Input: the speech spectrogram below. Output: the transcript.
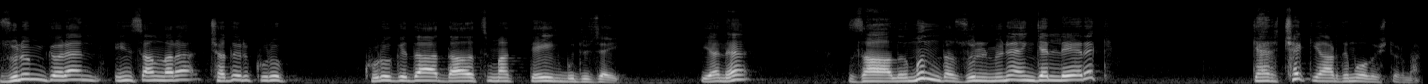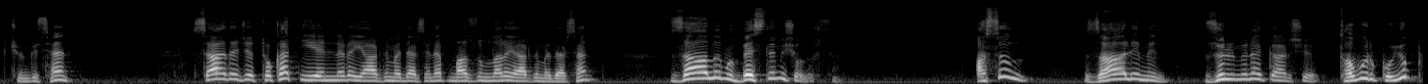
zulüm gören insanlara çadır kurup kuru gıda dağıtmak değil bu düzey. Ya ne? Zalimin da zulmünü engelleyerek gerçek yardımı oluşturmak. Çünkü sen sadece tokat yiyenlere yardım edersen, hep mazlumlara yardım edersen, zalimi beslemiş olursun. Asıl zalimin zulmüne karşı tavır koyup,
